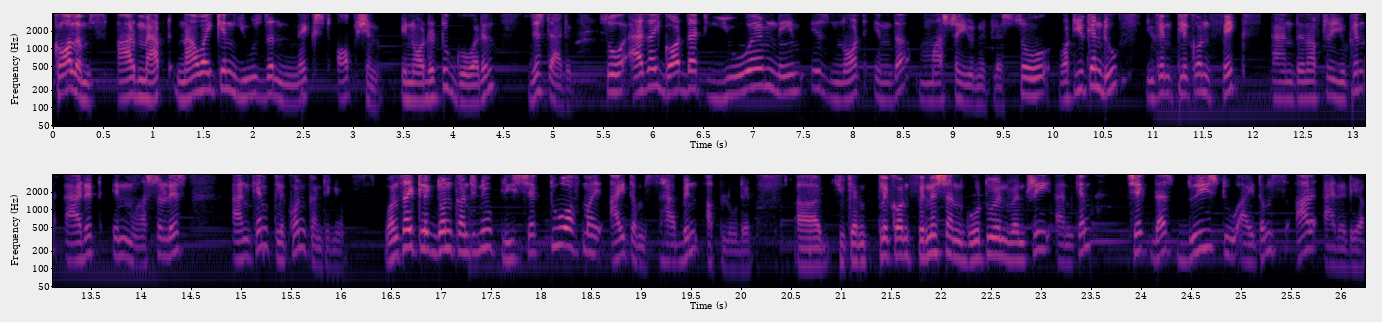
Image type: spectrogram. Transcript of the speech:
columns are mapped. Now i can use the next option in order to go ahead and just add it. So as i got that uom name is not in the master unit list. So what you can do you can click on fix and then after you can add it in master list and can click on continue. Once i clicked on continue please check two of my items have been uploaded. Uh, you can click on finish and go to inventory and can check that these two items are added here.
